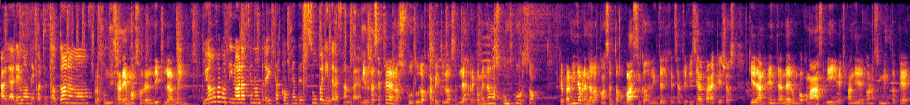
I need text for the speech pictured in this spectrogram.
Hablaremos de coches autónomos. Profundizaremos sobre el Deep Learning. Y vamos a continuar haciendo entrevistas con gente súper interesante. Mientras esperan los futuros capítulos, les recomendamos un curso que permite aprender los conceptos básicos de la inteligencia artificial para que ellos quieran entender un poco más y expandir el conocimiento que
